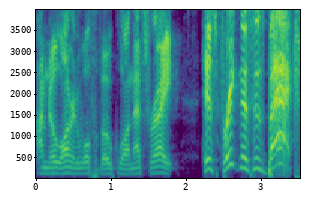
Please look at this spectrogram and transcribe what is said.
I'm no longer the Wolf of Oaklawn. That's right. His Freakness is back.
